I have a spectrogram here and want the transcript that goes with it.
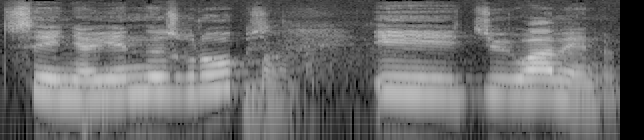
Sí, hi havia dos grups vale. i jugaven.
